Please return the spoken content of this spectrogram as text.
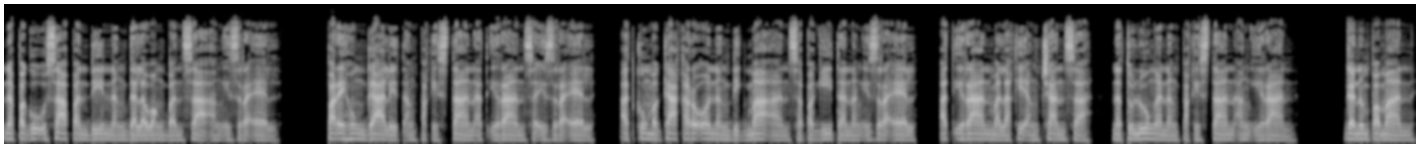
na pag-uusapan din ng dalawang bansa ang Israel. Parehong galit ang Pakistan at Iran sa Israel at kung magkakaroon ng digmaan sa pagitan ng Israel at Iran malaki ang tsansa na tulungan ng Pakistan ang Iran. Ganun pa man,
